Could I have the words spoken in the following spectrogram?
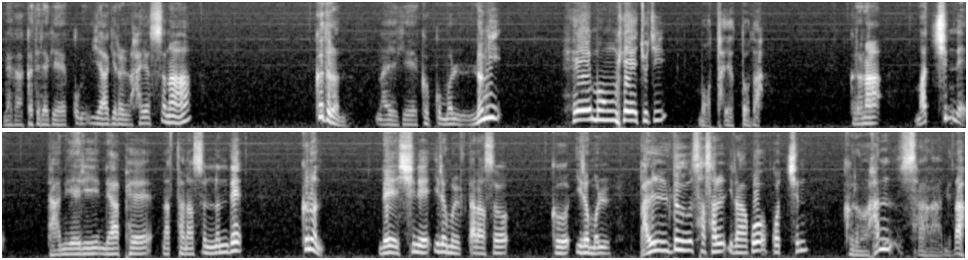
내가 그들에게 꿈 이야기를 하였으나 그들은 나에게 그 꿈을 능히 해몽해 주지 못하였도다. 그러나 마침내 다니엘이 내 앞에 나타났었는데 그는 내 신의 이름을 따라서 그 이름을 발드사살이라고 고친 그러한 사람이다.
